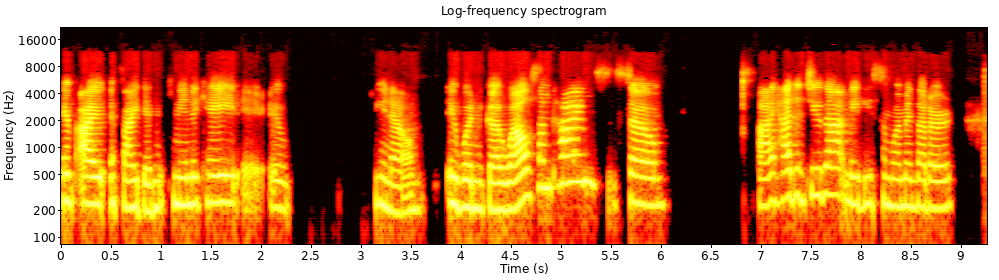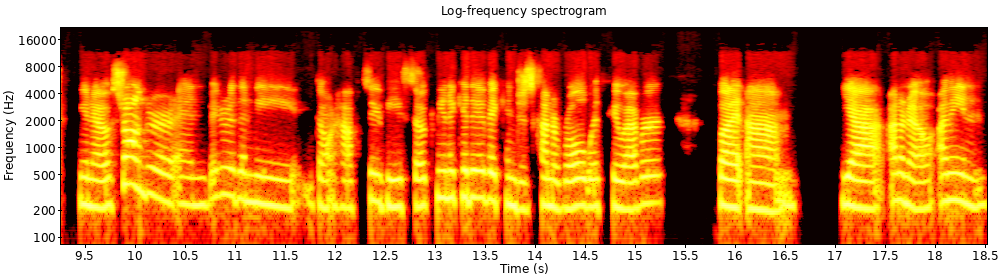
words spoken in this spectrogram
if i if i didn't communicate it, it you know it wouldn't go well sometimes. So i had to do that. Maybe some women that are you know stronger and bigger than me don't have to be so communicative. It can just kind of roll with whoever. But um yeah i don't know i mean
